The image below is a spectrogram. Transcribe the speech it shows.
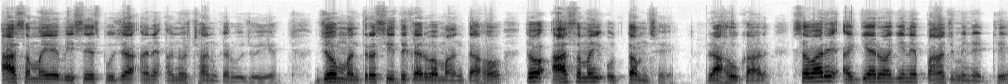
આ સમયે વિશેષ પૂજા અને અનુષ્ઠાન કરવું જોઈએ. જો મંત્ર સિદ્ધ કરવા માંગતા હો, તો આ સમય ઉત્તમ છે. રાહુકાળ સવારે અગિયાર વાગીને પાંચ મિનિટથી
